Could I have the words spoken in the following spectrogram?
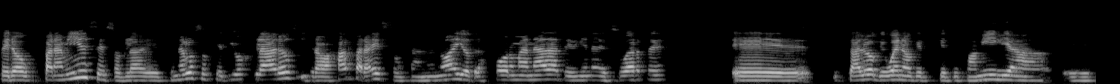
pero para mí es eso, clave, tener los objetivos claros y trabajar para eso. O sea, no, hay otra forma, nada te viene de suerte. Eh, salvo que, bueno, que, tu familia, eh,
